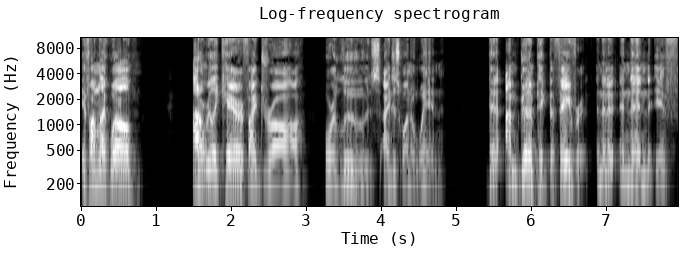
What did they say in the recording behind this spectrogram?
if I'm like, well, I don't really care if I draw or lose, I just want to win. Then I'm going to pick the favorite, and then and then if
